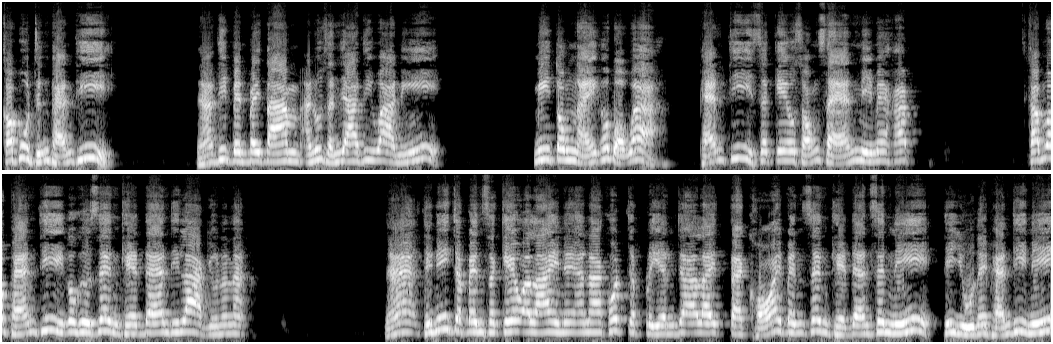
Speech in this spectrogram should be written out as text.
เขาพูดถึงแผนที่ นะที่เป็นไปตามอนุสัญญาที่ว่านี้ มีตรงไหนเขาบอกว่า แผนที่สเกลสองแสนมีไหมครับคำว่าแผนที่ก็คือเส้นเขตแดนที่ลากอยู่นั่นนะนะฮะทีนี้จะเป็นสเกลอะไรในอนาคตจะเปลี่ยนจะอะไร แต่ขอให้เป็นเส้นเขตแดนเส้นนี้ที่อยู่ในแผนที่นี้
